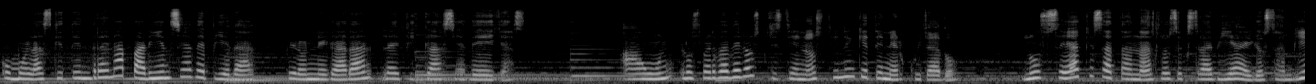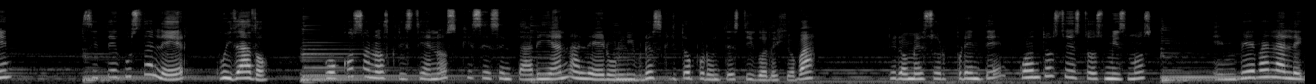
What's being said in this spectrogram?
como las que tendrán apariencia de piedad, pero negarán la eficacia de ellas. Aún los verdaderos cristianos tienen que tener cuidado, no sea que Satanás los extravíe a ellos también. Si te gusta leer, cuidado. Pocos son los cristianos que se sentarían a leer un libro escrito por un testigo de Jehová pero me sorprende cuántos de estos mismos embeban la,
